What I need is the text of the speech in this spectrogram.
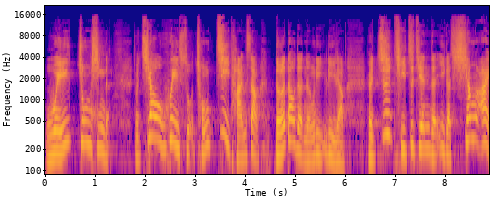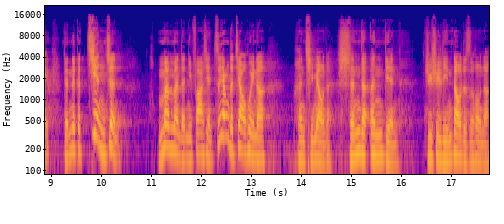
为中心的，就教会所从祭坛上得到的能力力量，和肢体之间的一个相爱的那个见证，慢慢的，你发现这样的教会呢，很奇妙的，神的恩典继续临到的时候呢，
